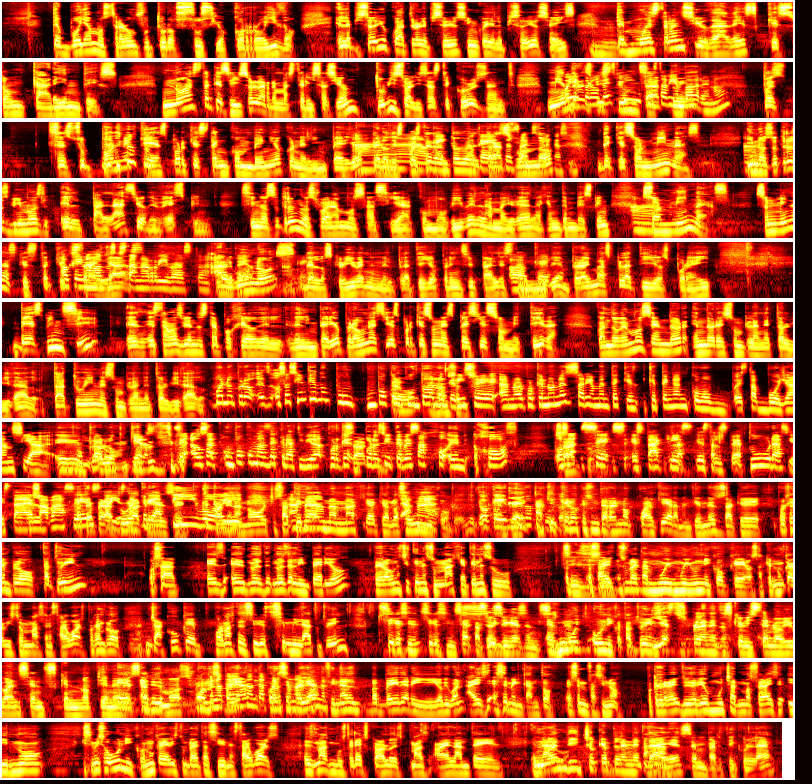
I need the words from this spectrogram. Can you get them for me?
Te voy a mostrar un futuro sucio, corroído. El episodio 4, el episodio 5 y el episodio 6 te muestran ciudades que son carentes. No hasta que se hizo la remasterización, tú visualizaste Coruscant. Mientras Oye, pero viste un sí está bien padre, ¿no? Pues se supone que es porque está en convenio con el imperio, pero después te Ah, dan ok, todo el es trasfondo de que son minas. Y Ah. nosotros vimos el palacio de Bespin. Si nosotros nos fuéramos hacia como vive la mayoría de la gente en Bespin, Ah. son minas. Son minas que, está, que Ok, extraen nomás los que gas. están arriba ah, Algunos de los que viven en el platillo principal están muy bien, pero hay más platillos por ahí. Bespin sí, es- estamos viendo este apogeo del, del imperio, pero aún así es porque es una especie sometida. Cuando vemos Endor, Endor es un planeta olvidado. Tatooine es un planeta olvidado. Bueno, pero, o sea, sí entiendo un, pun- un poco Pero, el punto de lo que dice Anuar, porque no necesariamente que, que tengan como esta boyancia, eh, No, lo- claro. lo, que quieras. O sea, un poco más de creatividad, porque Exacto. por decir, te ves a Hoth, o Exacto. sea, se, se- está las, están las criaturas y está la base La esta y está que se- creativo. que y, la noche. O sea, tiene una magia que lo hace Ajá, único. Ok, entiendo tu Aquí punto. creo que es un terreno cualquiera, ¿me entiendes? O sea, que, por ejemplo, Tatooine, o sea, es, es- no, es de- no es del imperio, pero aún así tiene su magia, tiene su... Sí, sí, o sea, sí. es un planeta muy, muy único que, o sea, que nunca he visto más en Star Wars. Por ejemplo, Jakku, que por más que sea similar a Tatooine, sigue, sin- sigue sin ser Sí, Tatooine. sigue sin es ser. muy único Tatooine. Y estos planetas que viste en Obi-Wan sientes que no tienen Eh, esa el- atmósfera. cuando, no se pelean, tanta cuando se pelean al final Vader y Obi-Wan, ahí ese me encantó, ese me fascinó, porque le, le dio mucha atmósfera y se, y no y se me hizo único. Nunca había visto un planeta así en Star Wars. Es más, me gustaría explorarlo más adelante. En, en No algo. han dicho qué planeta Ajá. es en particular.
